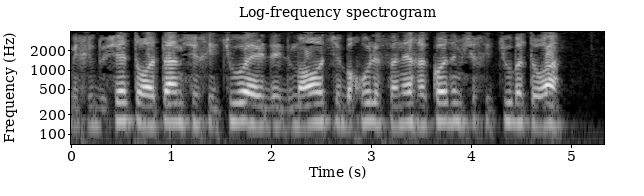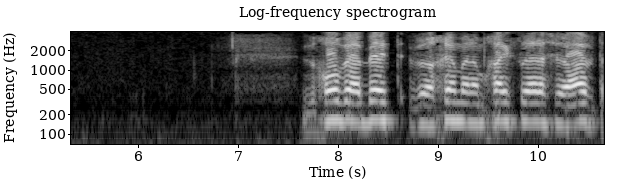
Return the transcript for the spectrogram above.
מחידושי תורתם שחידשו על ידי דמעות שבכו לפניך קודם שחידשו בתורה. זכור והבט ורחם על עמך ישראל אשר אהבת,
